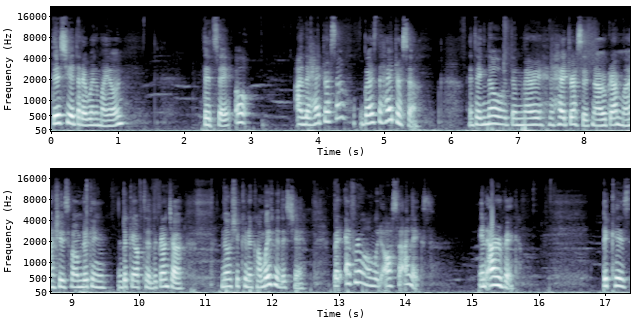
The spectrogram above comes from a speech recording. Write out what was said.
This year that I went on my own, they'd say, Oh, and the hairdresser? Where's the hairdresser? And think, No, the, Mary, the hairdresser is now a grandma. She's home looking, looking after the grandchild. No, she couldn't come with me this year. But everyone would ask for Alex in Arabic because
